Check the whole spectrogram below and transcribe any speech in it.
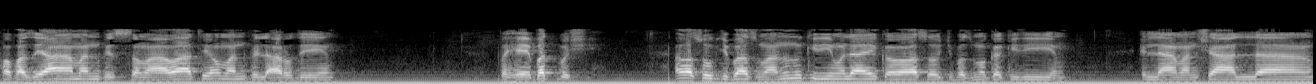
ففزع من فی السماوات و من فی الارض په hebat بشي هغه څوک چې باس مانونو کې دي ملائکه او هغه څوک چې پس مکه کې دي الا من شاء الله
